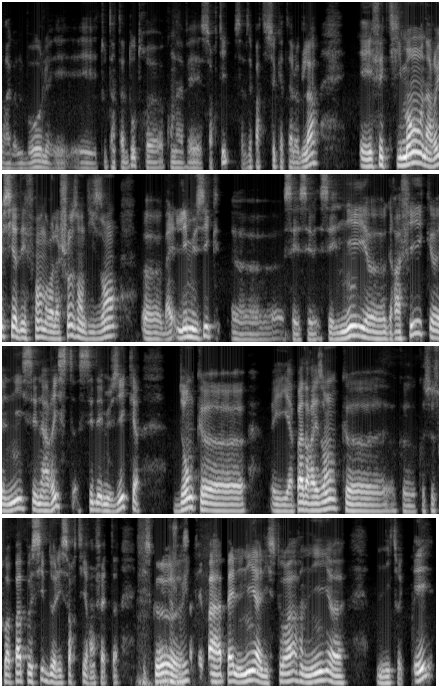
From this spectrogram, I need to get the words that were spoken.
Dragon Ball et, tout un tas d'autres euh, qu'on avait sortis. Ça faisait partie de ce catalogue-là. Et effectivement, on a réussi à défendre la chose en disant bah, les musiques, c'est ni graphique, ni scénariste, c'est des musiques. Donc, et il n'y a pas de raison que, que, que, ce soit pas possible de les sortir en fait, puisque euh, ça ne fait pas appel ni à l'histoire ni euh, ni truc. Et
